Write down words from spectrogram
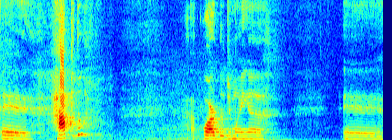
é, rápido, acordo de manhã, é,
